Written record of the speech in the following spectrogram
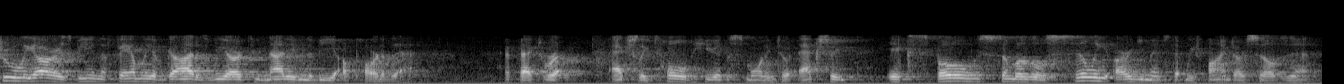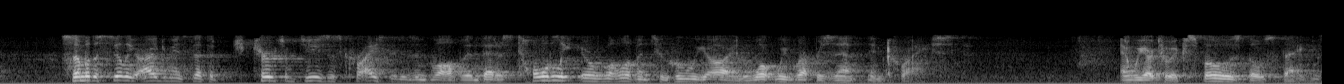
truly are as being the family of God as we are to not even to be a part of that. In fact, we're actually told here this morning to actually expose some of those silly arguments that we find ourselves in. Some of the silly arguments that the Church of Jesus Christ is involved in that is totally irrelevant to who we are and what we represent in Christ. And we are to expose those things.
